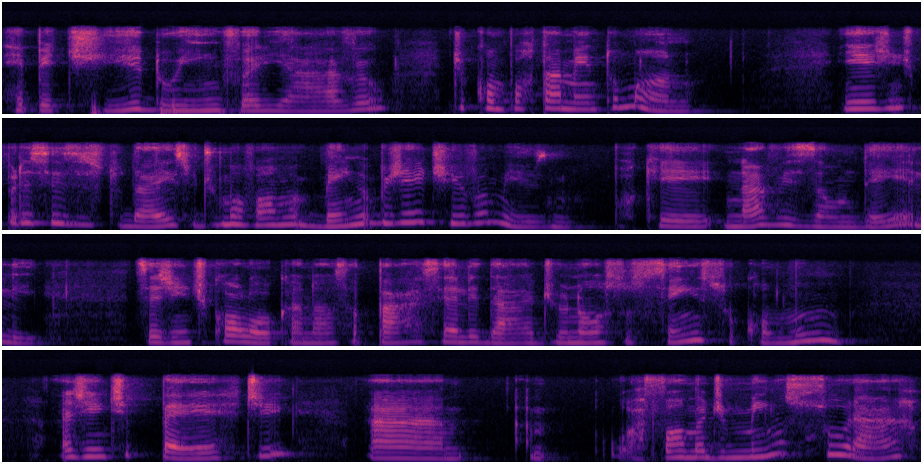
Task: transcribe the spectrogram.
repetido e invariável de comportamento humano. E a gente precisa estudar isso de uma forma bem objetiva mesmo, porque na visão dele, se a gente coloca a nossa parcialidade, o nosso senso comum, a gente perde a, a, forma de mensurar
